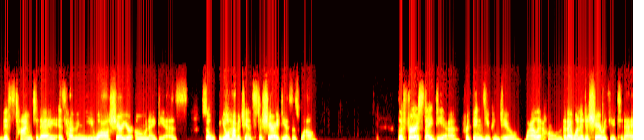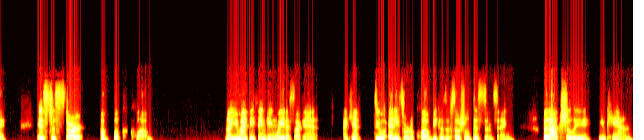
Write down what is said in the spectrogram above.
this time today is having you all share your own ideas. So you'll have a chance to share ideas as well. The first idea for things you can do while at home that I wanted to share with you today is to start a book club. Now, you might be thinking, wait a second, I can't do any sort of club because of social distancing. But actually, you can.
